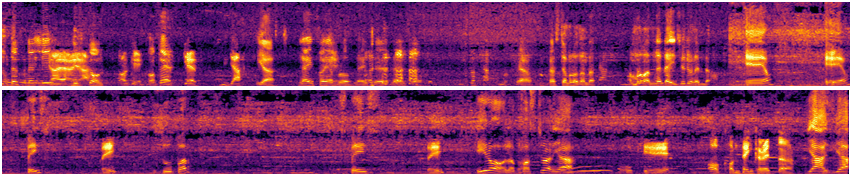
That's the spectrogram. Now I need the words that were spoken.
you definitely Yeah, yeah, ഡിസ്കൗണ്ട് yeah. Okay. Okay. Yes. yes. Yeah. Nice nice yeah customer വന്നണ്ട നമ്മൾ വന്നതിന്റെ ഐശ്വര്യമല്ല A M A M space Space. Super space Space. Hero first one yeah Okay. Oh, content creator. Yeah yeah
